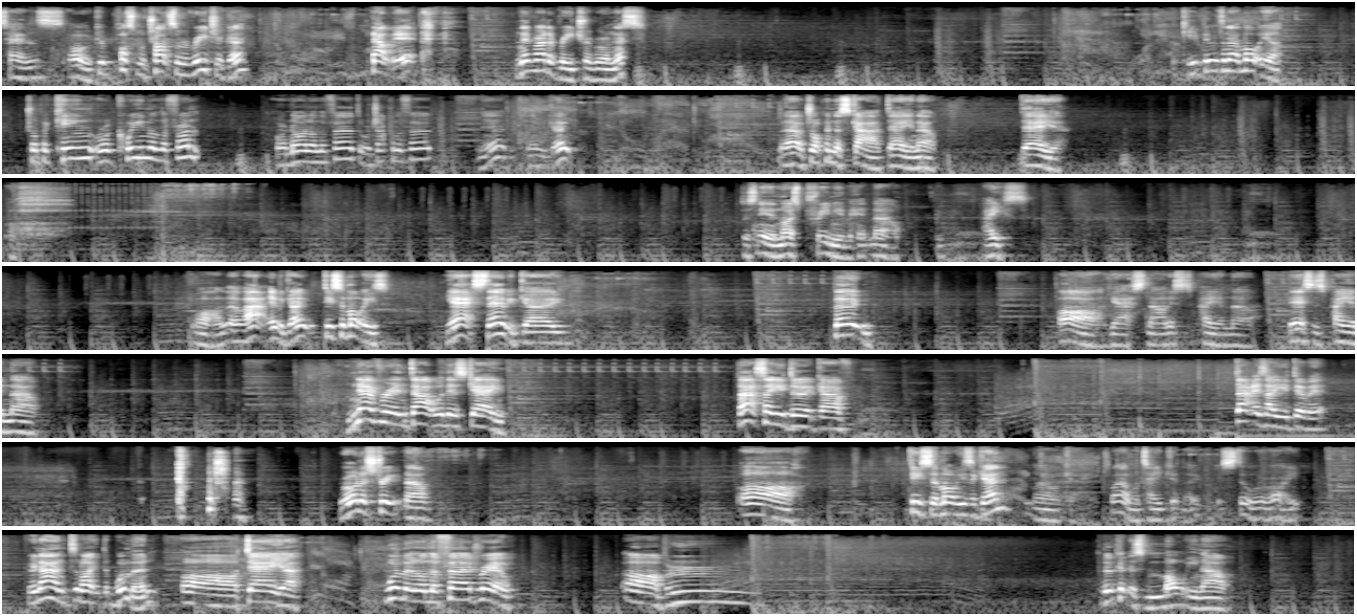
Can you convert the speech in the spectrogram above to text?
tens. Oh, good possible chance of a retrigger. Doubt it. Never had a retrigger on this. Keep building that multi up. Drop a king or a queen on the front. Or a nine on the third, or a jack on the third. Yeah, there we go. Now, drop in the scatter. There you now. There you. Oh. Just need a nice premium hit now. Ace. Oh, look at that. Here we go. Decent multis. Yes, there we go. Boom. Oh, yes. Now this is paying now. This is paying now. Never in doubt with this game. That's how you do it, Gav. That is how you do it. We're on a streak now. Oh. Decent multis again. Okay. Well, we'll take it though. It's still alright. We land like the woman. Oh, dare ya. Woman on the third reel. Oh, boo. Look at this multi now.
